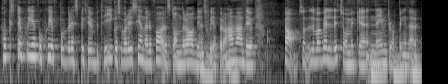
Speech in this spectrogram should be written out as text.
Högste chef och chef på respektive butik. Och så var det ju senare föreståndare och avdelningschefer. Och han hade ju... Ja, så det var väldigt så mycket namedropping där.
